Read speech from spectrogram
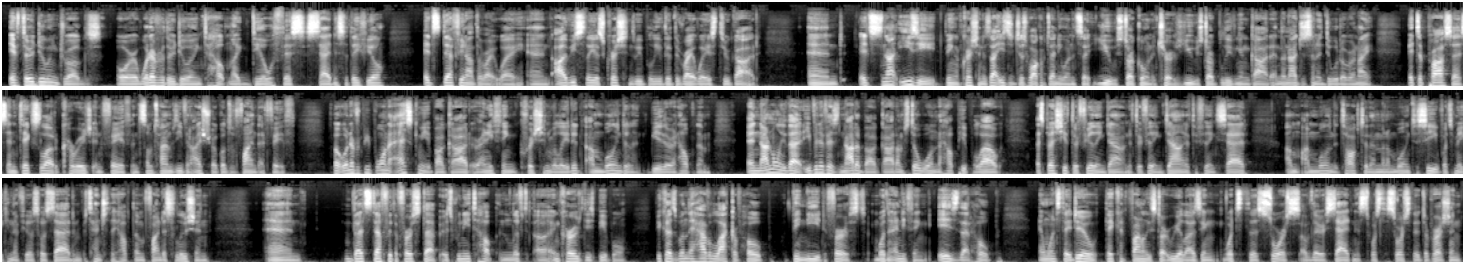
if they're doing drugs or whatever they're doing to help like deal with this sadness that they feel, it's definitely not the right way. And obviously as Christians, we believe that the right way is through God. And it's not easy being a Christian. It's not easy to just walk up to anyone and say, "You start going to church. You start believing in God." And they're not just going to do it overnight. It's a process and it takes a lot of courage and faith, and sometimes even I struggle to find that faith. But whenever people want to ask me about God or anything Christian related, I'm willing to be there and help them. And not only that, even if it's not about God, I'm still willing to help people out, especially if they're feeling down. If they're feeling down, if they're feeling sad, I'm, I'm willing to talk to them and I'm willing to see what's making them feel so sad and potentially help them find a solution. And that's definitely the first step. Is we need to help and lift, uh, encourage these people because when they have a lack of hope, they need first more than anything is that hope. And once they do, they can finally start realizing what's the source of their sadness, what's the source of their depression.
